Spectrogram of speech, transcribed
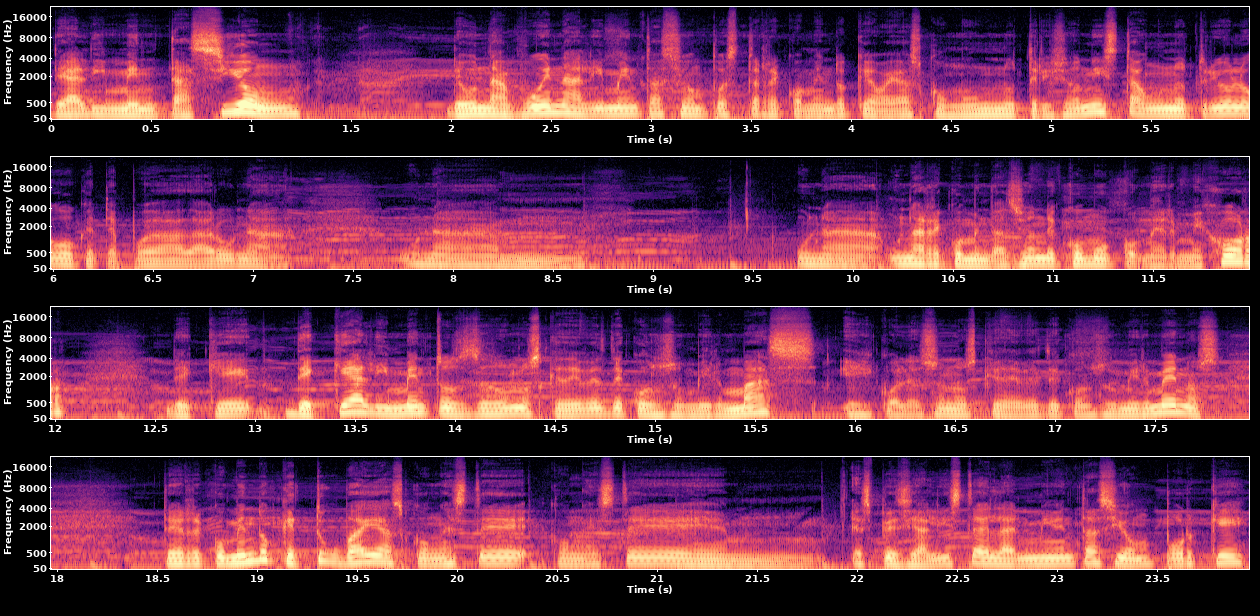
de alimentación, de una buena alimentación, pues te recomiendo que vayas con un nutricionista, un nutriólogo que te pueda dar una, una, mm, una, recomendación de cómo comer mejor, de qué, de qué alimentos son los que debes de consumir más y cuáles son los que debes de consumir menos. Te recomiendo que tú vayas con este, con este mm, especialista de la alimentación porque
